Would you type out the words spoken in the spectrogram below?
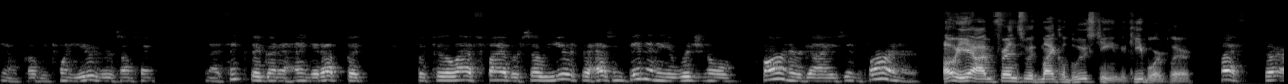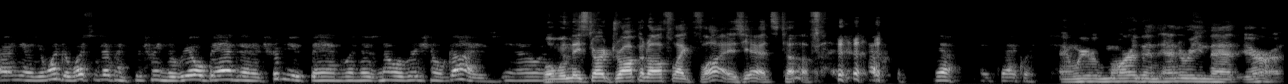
you know, probably twenty years or something. And I think they're going to hang it up, but but for the last five or so years, there hasn't been any original Foreigner guys in Foreigner. Oh yeah, I'm friends with Michael Bluestein, the keyboard player. Right. So uh, you know, you wonder what's the difference between the real band and a tribute band when there's no original guys. You know. Well, when they start dropping off like flies, yeah, it's tough. yeah. yeah, exactly. And we were more than entering that era.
